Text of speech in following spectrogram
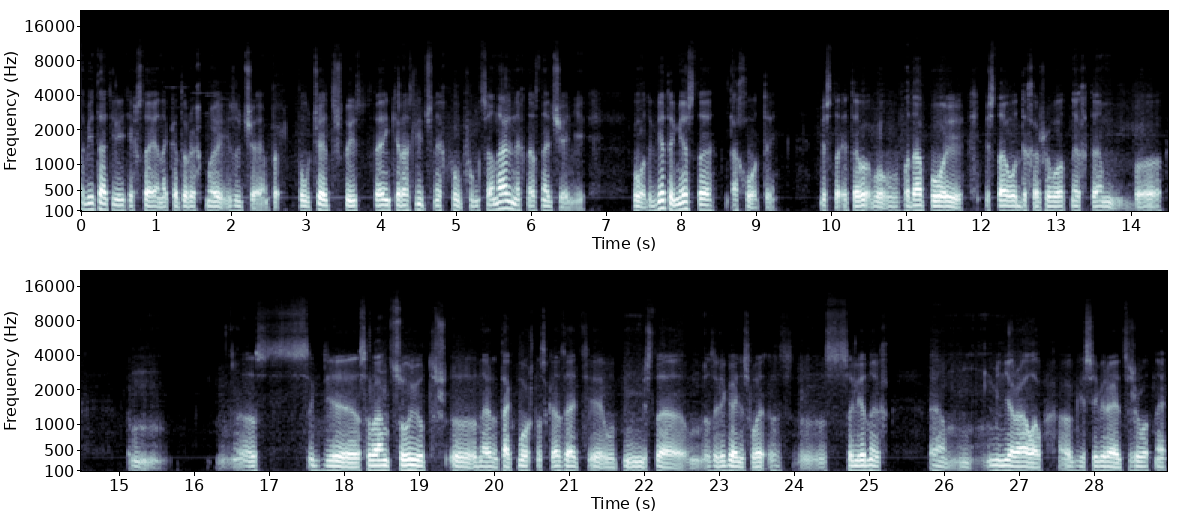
обитателей этих стоянок, которых мы изучаем. Получается, что есть стоянки различных функциональных назначений. Вот, где-то место охоты, место, это водопои, места отдыха животных, там где сланцуют, э, наверное, так можно сказать, э, вот места залегания соляных эм, минералов, э, где собираются животные.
